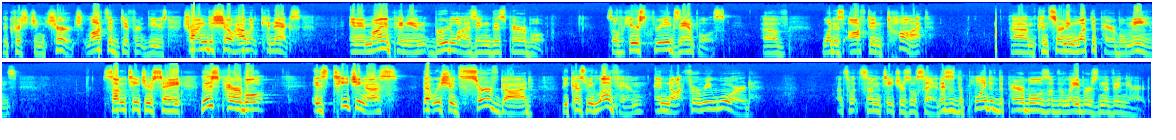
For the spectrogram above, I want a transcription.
the christian church. Lots of different views trying to show how it connects and in my opinion brutalizing this parable. So here's three examples of what is often taught um, concerning what the parable means. Some teachers say this parable is teaching us that we should serve god because we love him and not for reward. That's what some teachers will say. This is the point of the parables of the laborers in the vineyard.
